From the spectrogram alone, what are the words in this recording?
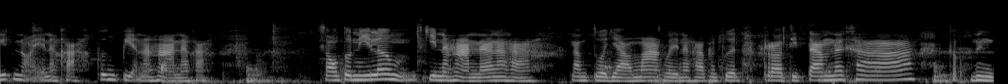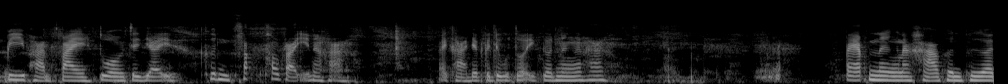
นิดหน่อยนะคะ เพิ่งเปลี่ยนอาหารนะคะ สองตัวนี้เริ่มกินอาหารแล้วนะคะลำตัวยาวมากเลยนะคะ เพื่อนๆ รอติดตามนะคะ กับหนึ่งปีผ่านไปตัวจะใหญ่ขึ้นสักเท่าไหร่นะคะ ไปค่ะเดี๋ยวไปดูตัวอีกตัวหนึ่งนะคะแป๊บหนึ่งนะคะเพื่อน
